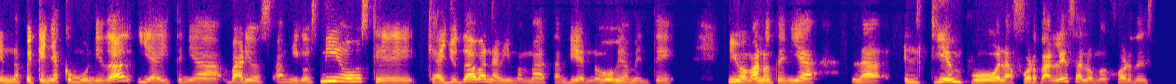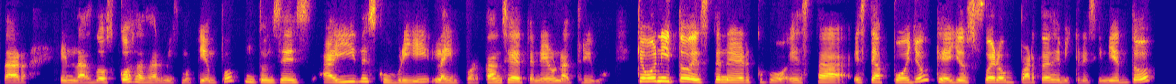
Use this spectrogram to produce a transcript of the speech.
en una pequeña comunidad y ahí tenía varios amigos míos que, que ayudaban a mi mamá también, ¿no? Obviamente mi mamá no tenía la, el tiempo, la fortaleza a lo mejor de estar en las dos cosas al mismo tiempo. Entonces ahí descubrí la importancia de tener una tribu. Qué bonito es tener como esta, este apoyo, que ellos fueron parte de mi crecimiento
